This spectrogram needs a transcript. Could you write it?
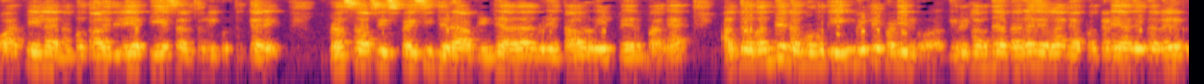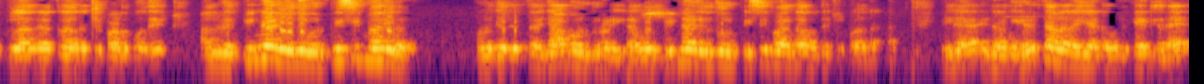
பாட்டியில நம்ம காலேஜ்லயே பிஎஸ்ஆர் சொல்லி கொடுத்துருக்காரு. பிரஸ் ஆஃப் ஸ்பைசி ஜெரா அப்படின்ட்டு அதாவது அதனுடைய தாவரவியல் பேருப்பாங்க அத வந்து நம்ம வந்து எங்க வீட்டே பண்ணிருக்கோம் எங்க வீட்டுல வந்து விறகு எல்லாம் அப்ப கிடையாது. விறகு எல்லாம் இடத்துல வச்சு பாடும்போது அதனுடைய பின்னாடி வந்து ஒரு பிசி மாதிரி வரும். உங்களுக்கு ஞாபகம் இருக்கணும் ஒரு பின்னாடி வந்து ஒரு பிசிபா தான் வந்துட்டு இருப்பாங்க. இல்ல இது நம்ம எழுத்தாளர் ஐயா ஒன்று கேட்கிறேன்.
